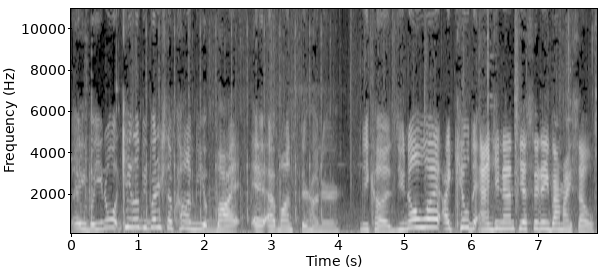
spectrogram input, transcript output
Hey, but you know what, Caleb? You better stop calling me a bot at, Monster Hunter. Because, you know what? I killed the Anjanath yesterday by myself.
